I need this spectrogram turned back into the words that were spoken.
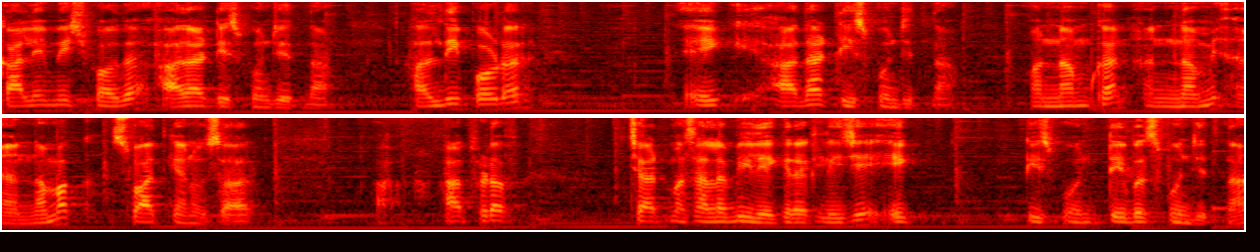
काले मिर्च पाउडर आधा टीस्पून जितना हल्दी पाउडर एक आधा टीस्पून जितना और नमकन नम, नमक स्वाद के अनुसार। आप थोड़ा चाट मसाला भी लेके रख लीजिए एक टीस्पून टेबल स्पून जितना।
